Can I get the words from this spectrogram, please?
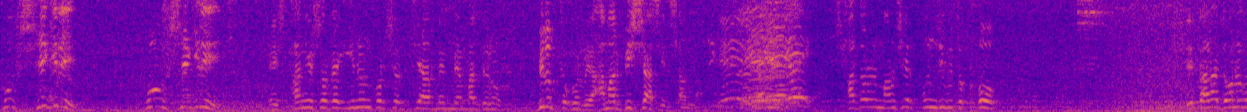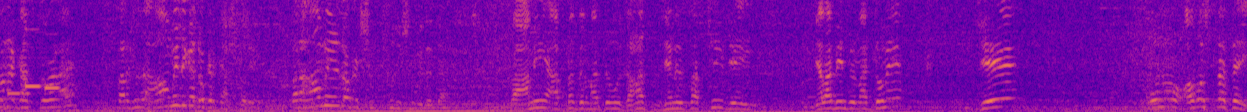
খুব শীঘ্রই খুব শীঘ্রই এই স্থানীয় সরকার, ইউনিয়ন পরিষদ চেয়ারম্যান মেম্বারদেরও বিলুপ্ত করবে, আমার বিশ্বাস ইনশাল্লাহ সাধারণ মানুষের পুঞ্জীবিত ক্ষোভ। যে তারা জনগণের কাজ করে না, তারা শুধু আওয়ামী লীগের লোকের কাজ করে, তারা আওয়ামী লীগের লোকের সুযোগ সুবিধা দেয়। তো আমি আপনাদের মাধ্যমে জানাতে জেনে চাচ্ছি যে জেলা বিএনপির মাধ্যমে যে কোনো অবস্থাতেই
